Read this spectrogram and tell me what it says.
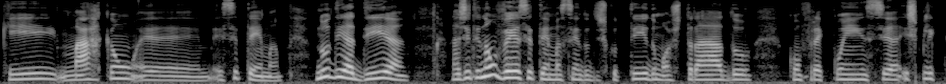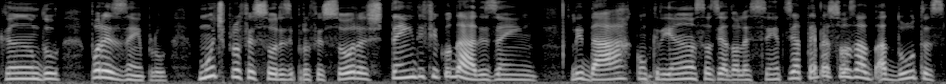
que marcam é, esse tema. No dia a dia, a gente não vê esse tema sendo discutido, mostrado com frequência, explicando. Por exemplo, muitos professores e professoras têm dificuldades em lidar com crianças e adolescentes e até pessoas adultas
